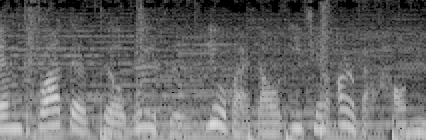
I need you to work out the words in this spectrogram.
M product 的位置六百到一千二百毫米。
